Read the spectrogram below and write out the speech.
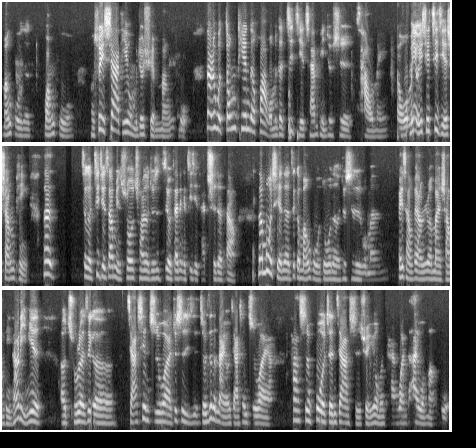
芒果的王国哦，所以夏天我们就选芒果。那如果冬天的话，我们的季节产品就是草莓哦。我们有一些季节商品，那这个季节商品说穿了就是只有在那个季节才吃得到。那目前的这个芒果多呢，就是我们非常非常热卖商品。它里面呃除了这个夹馅之外，就是就这个奶油夹馅之外啊，它是货真价实选用我们台湾的爱文芒果。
